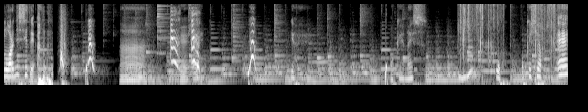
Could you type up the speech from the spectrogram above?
Keluarnya situ ya. nah, oke. Eh. Ya, ya, ya. Oke, nice. Uh, oke siap. Eh.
